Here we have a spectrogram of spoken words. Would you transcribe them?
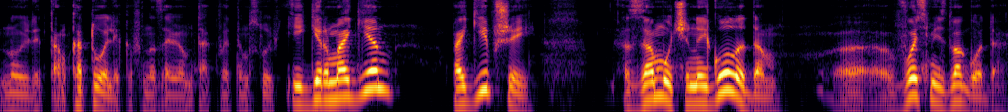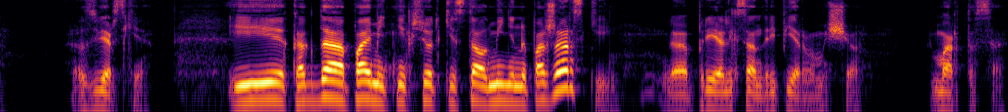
ну или там католиков, назовем так в этом случае. И Гермоген, погибший, замученный голодом, э, в 82 года, зверски. И когда памятник все-таки стал Минин и Пожарский, э, при Александре Первом еще, Мартаса,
